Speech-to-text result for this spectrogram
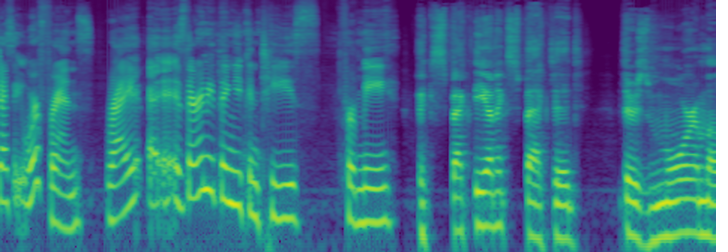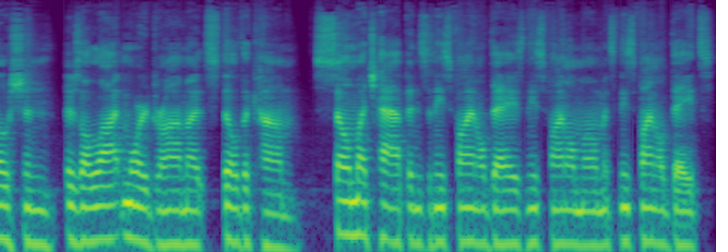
Jesse, we're friends, right? Is there anything you can tease for me? Expect the unexpected. There's more emotion. There's a lot more drama still to come. So much happens in these final days, in these final moments, in these final dates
